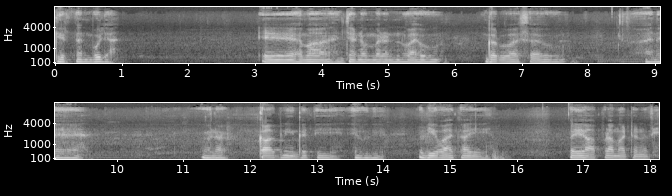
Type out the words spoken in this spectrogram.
કીર્તન બોલ્યા. એ એમાં જન્મ મરણનું આવ્યું, ગર્ભવાસ આવ્યું અને ઓલા કાગની ગતિ એ બધી બધી વાત આવી. એ આપણા માટે નથી.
